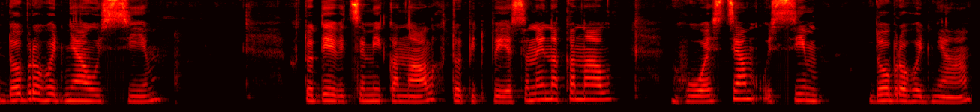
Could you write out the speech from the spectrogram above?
Доброго дня усім, хто дивиться мій канал, хто підписаний на канал, гостям, усім доброго дня.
